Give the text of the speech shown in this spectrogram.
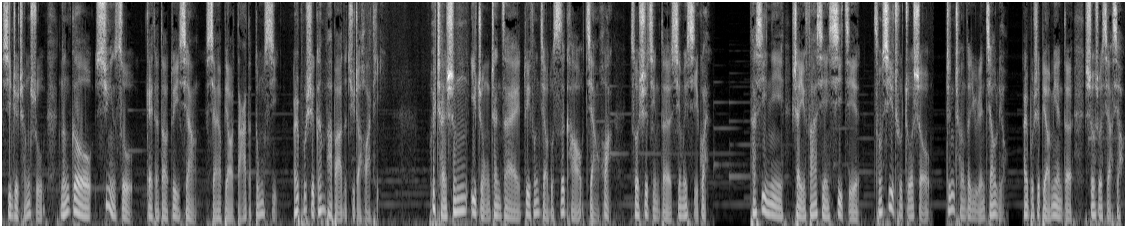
心智成熟，能够迅速 get 到对象想要表达的东西，而不是干巴巴的去找话题，会产生一种站在对方角度思考、讲话、做事情的行为习惯。他细腻，善于发现细节，从细处着手。真诚的与人交流，而不是表面的说说笑笑，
